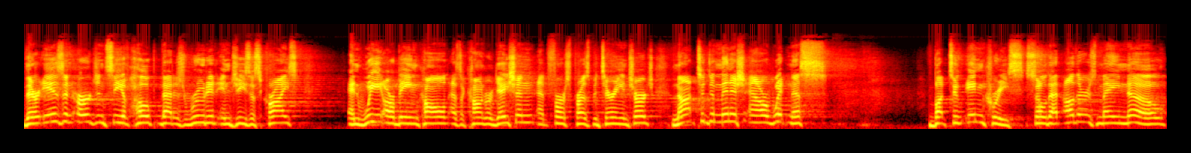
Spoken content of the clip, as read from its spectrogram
There is an urgency of hope that is rooted in Jesus Christ. And we are being called as a congregation at First Presbyterian Church not to diminish our witness, but to increase so that others may know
